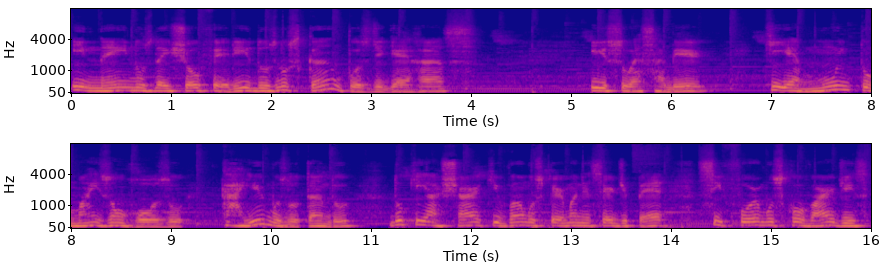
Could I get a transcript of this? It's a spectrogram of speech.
e nem nos deixou feridos nos campos de guerras. Isso é saber que é muito mais honroso cairmos lutando do que achar que vamos permanecer de pé se formos covardes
